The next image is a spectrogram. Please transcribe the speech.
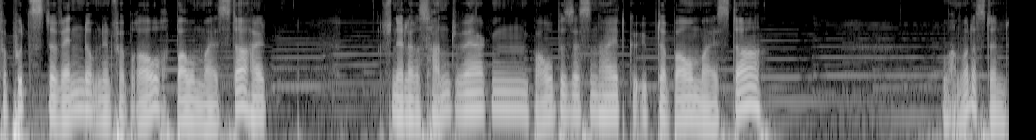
Verputzte Wände um den Verbrauch. Baumeister. Halt schnelleres Handwerken. Baubesessenheit. Geübter Baumeister. Wo haben wir das denn?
